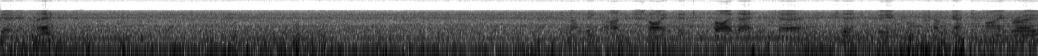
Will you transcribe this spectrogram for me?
turning left. Nothing unsighted by that uh, turning vehicle coming up to my road.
